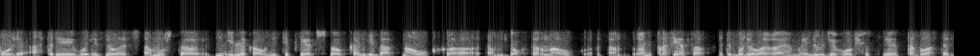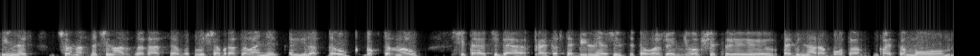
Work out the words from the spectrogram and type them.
более острее выразилось, потому что ни для кого не секрет, что кандидат наук, э, там, доктор наук, там, профессор, это были уважаемые люди в обществе, это была стабильность. Все у нас начиналось задаться вот высшее образование, кандидат наук, доктор наук, считаю тебя какая-то стабильная жизнь, это уважение в обществе, стабильная работа, поэтому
